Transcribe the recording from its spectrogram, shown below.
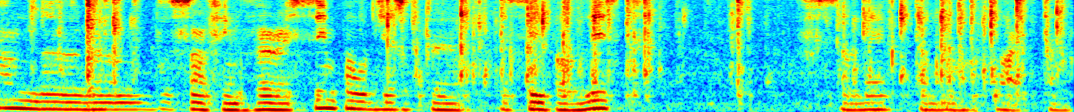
and uh, we're gonna do something very simple just uh, a simple list of selectable item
